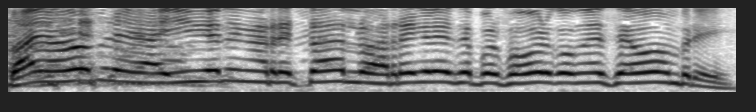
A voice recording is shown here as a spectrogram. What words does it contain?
Vaya hombre, ahí vienen a arrestarlos, arréglense por favor con ese hombre.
